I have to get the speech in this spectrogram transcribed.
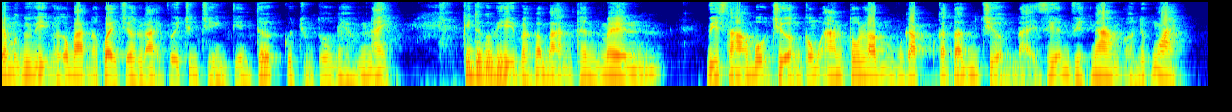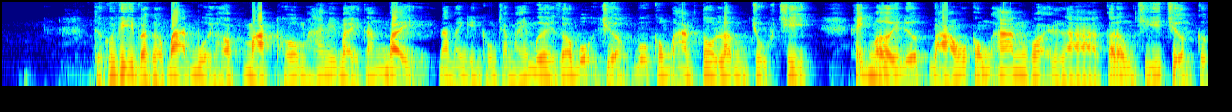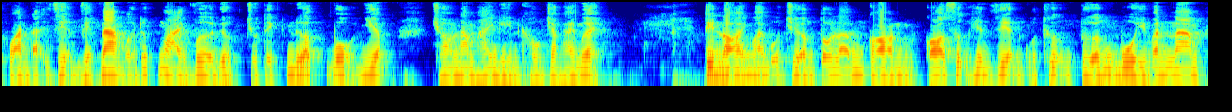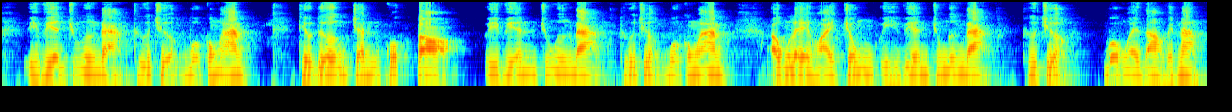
Chào mừng quý vị và các bạn đã quay trở lại với chương trình tin tức của chúng tôi ngày hôm nay. Kính thưa quý vị và các bạn thân mến, vì sao Bộ trưởng Công an Tô Lâm gặp các tân trưởng đại diện Việt Nam ở nước ngoài? Thưa quý vị và các bạn, buổi họp mặt hôm 27 tháng 7 năm 2020 do Bộ trưởng Bộ Công an Tô Lâm chủ trì. Khách mời được báo Công an gọi là các đồng chí trưởng cơ quan đại diện Việt Nam ở nước ngoài vừa được Chủ tịch nước bổ nhiệm cho năm 2020. Tin nói ngoài Bộ trưởng Tô Lâm còn có sự hiện diện của Thượng tướng Bùi Văn Nam, Ủy viên Trung ương Đảng, Thứ trưởng Bộ Công an, Thiếu tướng Trần Quốc Tỏ, Ủy viên Trung ương Đảng, Thứ trưởng Bộ Công an, ông Lê Hoài Trung, Ủy viên Trung ương Đảng, Thứ trưởng Bộ Ngoại giao Việt Nam.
